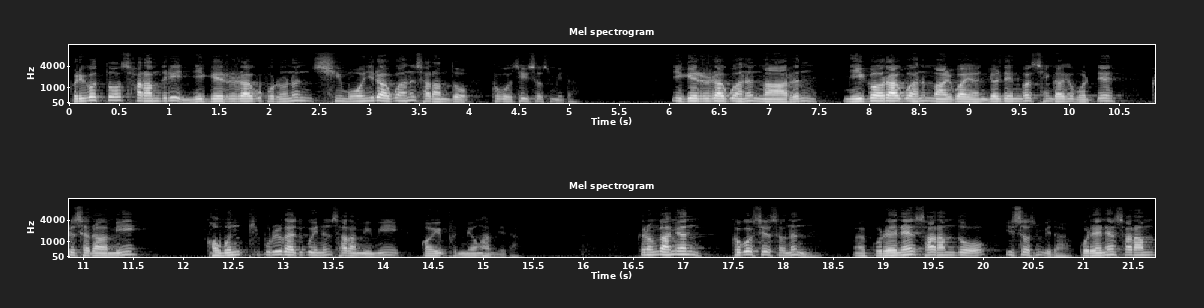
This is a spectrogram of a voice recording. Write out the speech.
그리고 또 사람들이 니게르라고 부르는 시몬이라고 하는 사람도 그곳에 있었습니다. 니게르라고 하는 말은 니거라고 하는 말과 연결되는 것 생각해 볼 때 그 사람이 검은 피부를 가지고 있는 사람임이 거의 분명합니다. 그런가 하면 그곳에서는 구레네 사람도 있었습니다. 구레네 사람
